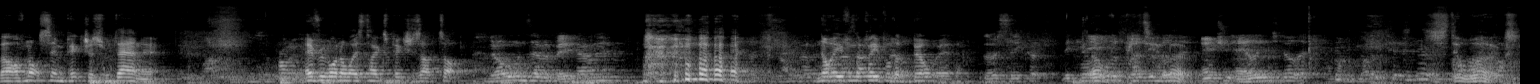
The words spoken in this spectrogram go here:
but I've not seen pictures from down here. Everyone always takes pictures up top. No one's ever been down here. Not even the people that built it. They're a secret. They Oh, came bloody look. Ancient aliens built it. Still works.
